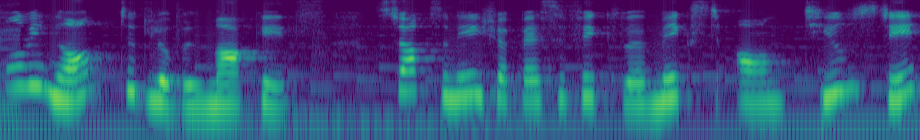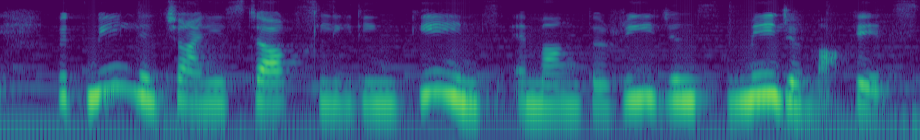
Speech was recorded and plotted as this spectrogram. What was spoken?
Moving on to global markets. Stocks in Asia Pacific were mixed on Tuesday, with mainland Chinese stocks leading gains among the region's major markets.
